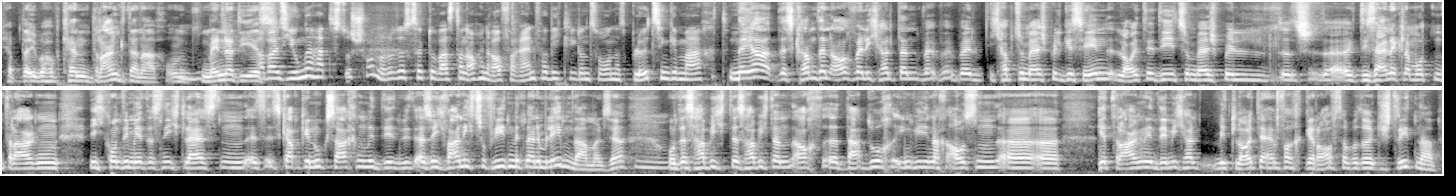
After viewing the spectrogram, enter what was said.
Ich habe da überhaupt keinen Drang danach. Und mhm. Männer, die es. Aber als Junge hattest du es schon, oder? Du hast gesagt, du warst dann auch in Raufereien verwickelt und so und hast Blödsinn gemacht. Naja, das kam dann auch, weil ich halt dann, weil, weil ich habe zum Beispiel gesehen, Leute, die zum Beispiel äh, Designerklamotten tragen, ich konnte mir das nicht leisten. Es, es gab genug Sachen, mit, also ich war nicht zufrieden mit meinem Leben damals, ja. Mhm. Und das habe ich, das habe ich dann auch äh, dadurch irgendwie nach außen außen äh, äh, getragen, indem ich halt mit Leuten einfach gerauft habe oder gestritten habe.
